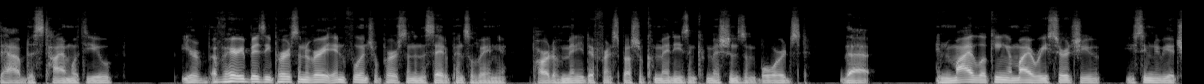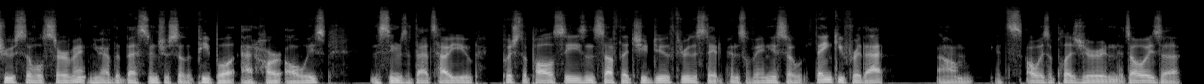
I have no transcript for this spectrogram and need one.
to have this time with you. You're a very busy person, a very influential person in the state of Pennsylvania, part of many different special committees and commissions and boards that in my looking and my research, you you seem to be a true civil servant and you have the best interests of the people at heart always. It seems that that's how you push the policies and stuff that you do through the state of Pennsylvania. So thank you for that. Um, it's always a pleasure and it's always a,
